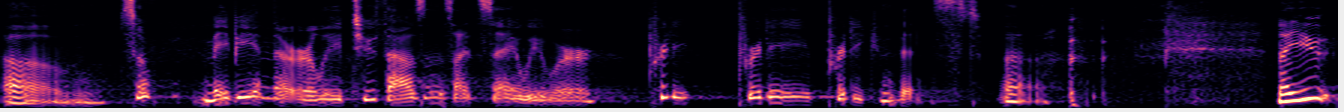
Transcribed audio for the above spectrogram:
Um, so maybe in the early 2000s, I'd say we were pretty, pretty, pretty convinced. Uh, Now, you,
